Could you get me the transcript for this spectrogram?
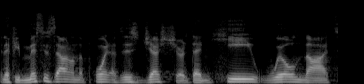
And if he misses out on the point of this gesture, then he will not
